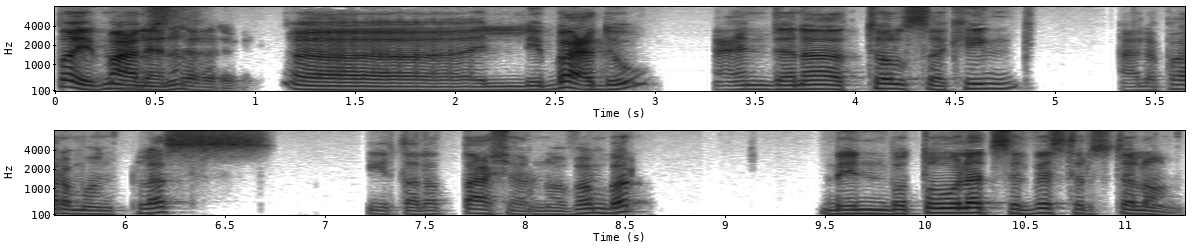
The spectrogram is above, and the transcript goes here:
طيب ما علينا. مستغرب. آه اللي بعده عندنا Tulsa King على Paramount Plus في 13 نوفمبر من بطولة سيلفستر ستالون.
